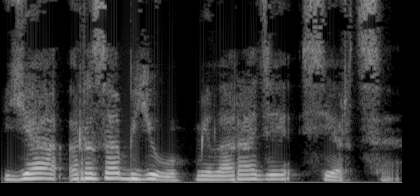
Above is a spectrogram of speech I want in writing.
я разобью Милораде сердце.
